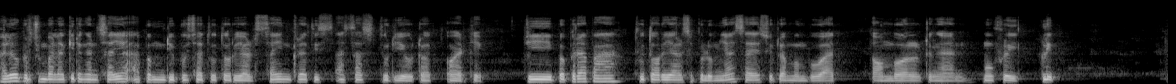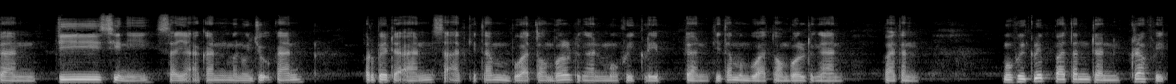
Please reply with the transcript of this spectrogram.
Halo, berjumpa lagi dengan saya Abem di pusat tutorial Sain Gratis Asastudio.org. Di beberapa tutorial sebelumnya saya sudah membuat tombol dengan movie clip. Dan di sini saya akan menunjukkan perbedaan saat kita membuat tombol dengan movie clip dan kita membuat tombol dengan button. Movie clip, button, dan grafik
